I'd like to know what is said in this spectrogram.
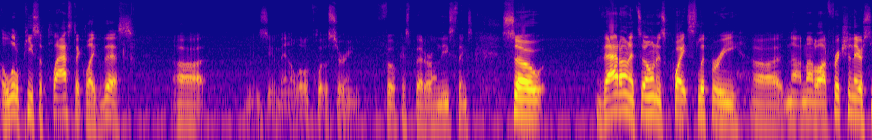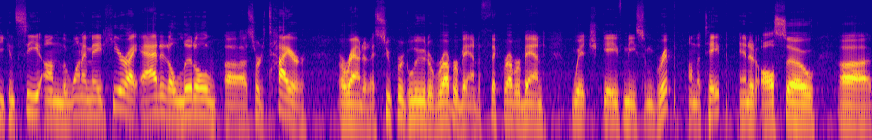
a little piece of plastic like this. Uh, let me zoom in a little closer and focus better on these things. So that on its own is quite slippery, uh, not, not a lot of friction there. So you can see on the one I made here, I added a little uh, sort of tire around it. I super glued a rubber band, a thick rubber band, which gave me some grip on the tape, and it also uh,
